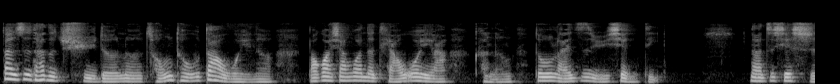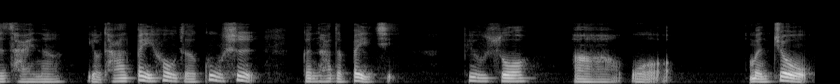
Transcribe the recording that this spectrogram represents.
但是它的取得呢，从头到尾呢，包括相关的调味啊，可能都来自于现地。那这些食材呢，有它背后的故事跟它的背景，譬如说啊，我们就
